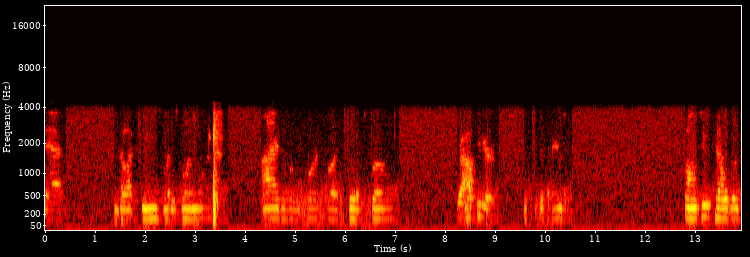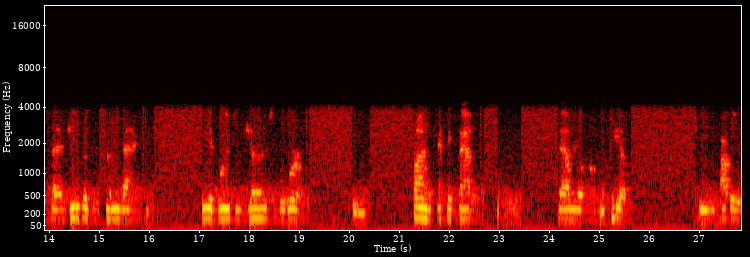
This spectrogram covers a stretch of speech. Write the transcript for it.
that God sees what is going on. Eyes of the Lord are to and fro throughout the earth. Psalm 2 tells us that Jesus is coming back. He is going to judge the world. The final epic battle, battle of Megiddo, the popularly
